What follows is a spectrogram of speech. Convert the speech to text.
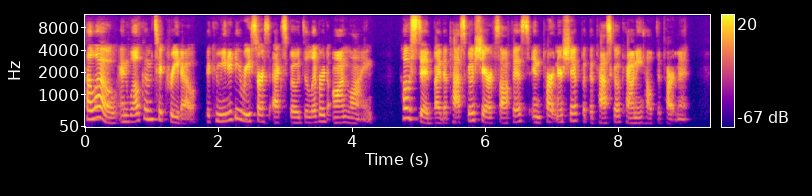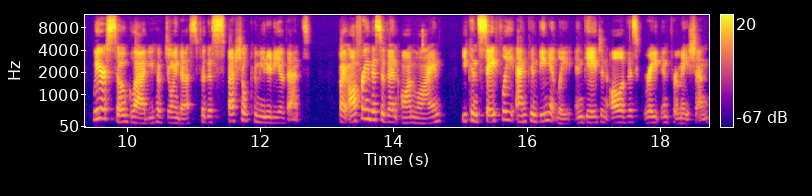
Hello, and welcome to Credo, the Community Resource Expo delivered online, hosted by the Pasco Sheriff's Office in partnership with the Pasco County Health Department. We are so glad you have joined us for this special community event. By offering this event online, you can safely and conveniently engage in all of this great information.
